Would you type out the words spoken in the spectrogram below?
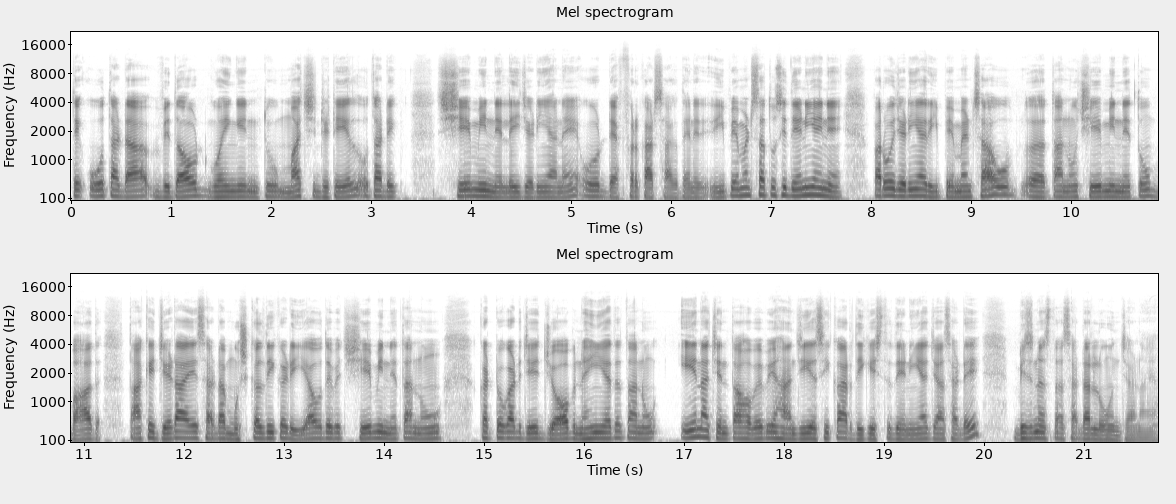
ਤੇ ਉਹ ਤੁਹਾਡਾ without going into much detail ਉਹ ਤੁਹਾਡੇ 6 ਮਹੀਨੇ ਲਈ ਜਿਹੜੀਆਂ ਨੇ ਉਹ ਡੈਫਰ ਕਰ ਸਕਦੇ ਨੇ। ਰੀਪੇਮੈਂਟਸ ਤਾਂ ਤੁਸੀਂ ਦੇਣੀਆਂ ਹੀ ਨੇ ਪਰ ਉਹ ਜਿਹੜੀਆਂ ਰੀਪੇਮੈਂਟਸ ਆ ਉਹ ਅ, ਤੁਹਾਨੂੰ 6 ਮਹੀਨੇ ਤੋਂ ਬਾਅਦ ਤਾਂ ਕਿ ਜਿਹੜਾ ਇਹ ਸਾਡਾ ਮੁਸ਼ਕਲ ਦੀ ਘੜੀ ਆ ਉਹਦੇ ਵਿੱਚ 6 ਮਹੀਨੇ ਤੁਹਾਨੂੰ ਘੱਟੋ ਘੱਟ ਜੇ ਜੌਬ ਨਹੀਂ ਹੈ ਤਾਂ ਤੁਹਾਨੂੰ ਇਹ ਨਾ ਚਿੰਤਾ ਹੋਵੇ ਵੀ ਹਾਂਜੀ ਅਸੀਂ ਘਰ ਦੀ ਕਿਸ਼ਤ ਦੇਣੀ ਆ ਜਾਂ ਸਾਡੇ ਬਿਜ਼ਨਸ ਦਾ ਸਾਡਾ ਲੋਨ ਜਾਣਾ ਆ।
